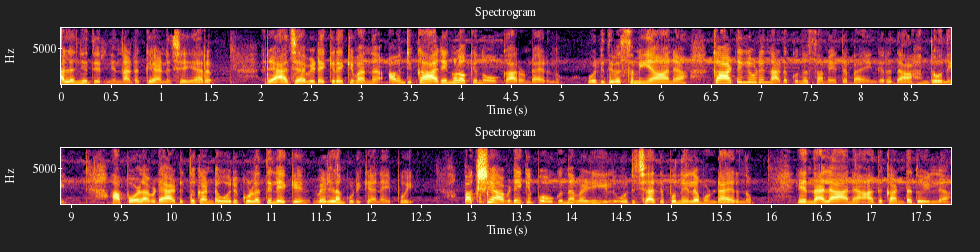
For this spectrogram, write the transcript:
അലഞ്ഞു തിരിഞ്ഞ് നടക്കുകയാണ് ചെയ്യാറ്. രാജാവ് ഇടയ്ക്കിടയ്ക്ക് വന്ന് അവന്റെ കാര്യങ്ങളൊക്കെ നോക്കാറുണ്ടായിരുന്നു. ഒരു ദിവസം ഈ ആന കാട്ടിലൂടെ നടക്കുന്ന സമയത്ത് ഭയങ്കര ദാഹം തോന്നി. അപ്പോൾ അവിടെ അടുത്ത് കണ്ട ഒരു കുളത്തിലേക്ക് വെള്ളം കുടിക്കാനായി പോയി. പക്ഷേ അവിടേക്ക് പോകുന്ന വഴിയിൽ ഒരു ചതുപ്പ് നിലമുണ്ടായിരുന്നു എന്നാൽ ആന അത് കണ്ടതുമില്ല.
